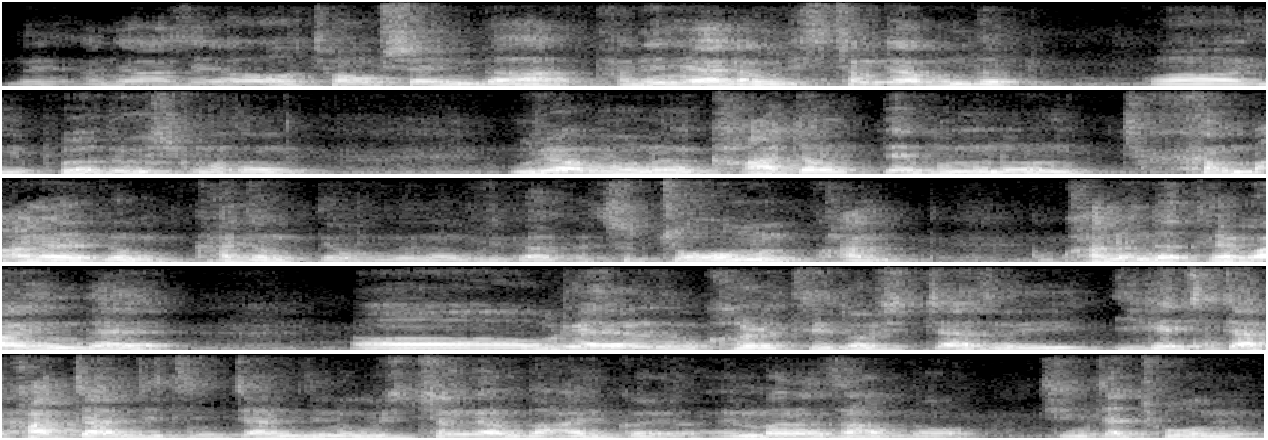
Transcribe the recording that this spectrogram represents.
네, 안녕하세요. 청옥시장입니다. 다름이 아니라 우리 시청자분들 와, 이 보여드리고 싶은 것은 우리가 보면은 가정 때 보면은 참 많아요. 명 가정 때 보면은 우리가 그 수초 어문 관, 그 관은 이제 대관인데 어 우리가 예를 들면 퀄리티죠 십자에서 이, 이게 진짜 가짜인지 진짜인지는 우리 시청자분도 알 거예요. 웬만한 사람도 진짜 좋으면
